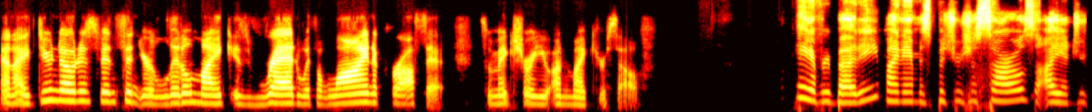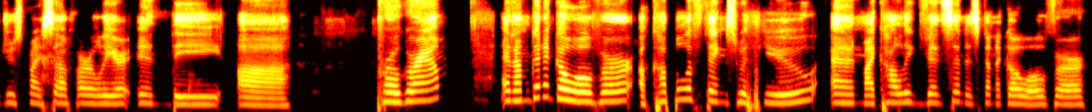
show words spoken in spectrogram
And I do notice, Vincent, your little mic is red with a line across it. So make sure you unmic yourself. Hey, everybody. My name is Patricia Sarles. I introduced myself earlier in the uh, program. And I'm going to go over a couple of things with you. And my colleague Vincent is going to go over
